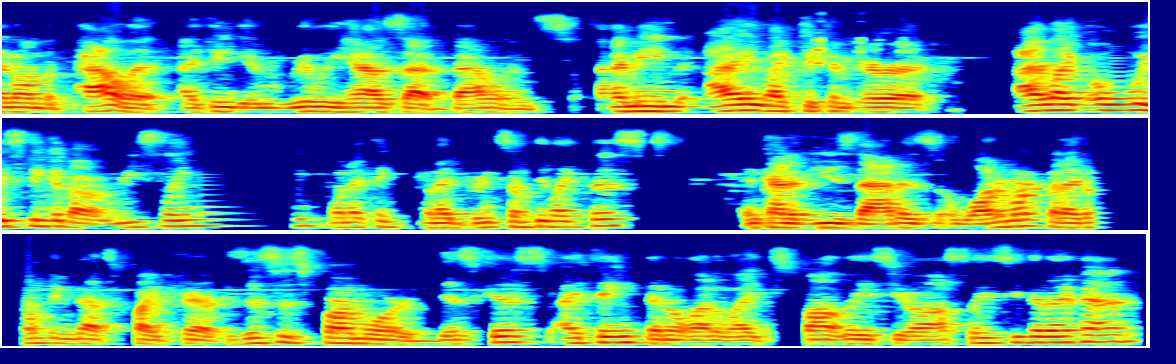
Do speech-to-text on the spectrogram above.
and on the palate, I think it really has that balance. I mean, I like to compare it. I like always think about Riesling when I think when I drink something like this and kind of use that as a watermark, but I don't, don't think that's quite fair because this is far more viscous, I think, than a lot of like Spätlese or Auslese that I've had.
